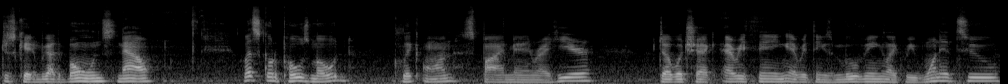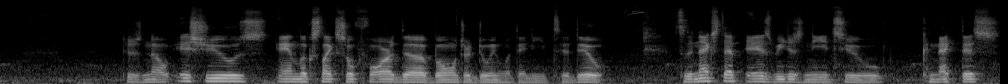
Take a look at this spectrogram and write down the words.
Just kidding. We got the bones. Now, let's go to pose mode. Click on spine man right here. Double check everything. Everything's moving like we wanted to. There's no issues. And looks like so far the bones are doing what they need to do. So the next step is we just need to connect this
